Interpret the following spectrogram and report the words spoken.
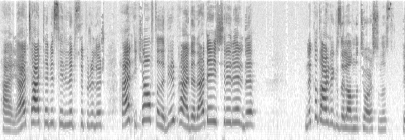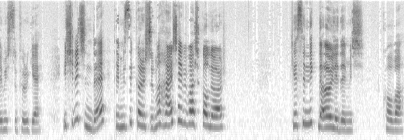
Her yer tertemiz silinip süpürülür. Her iki haftada bir perdeler değiştirilirdi. Ne kadar da güzel anlatıyorsunuz demiş süpürge. İşin içinde temizlik karışımı her şey bir başka oluyor. Kesinlikle öyle demiş kova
